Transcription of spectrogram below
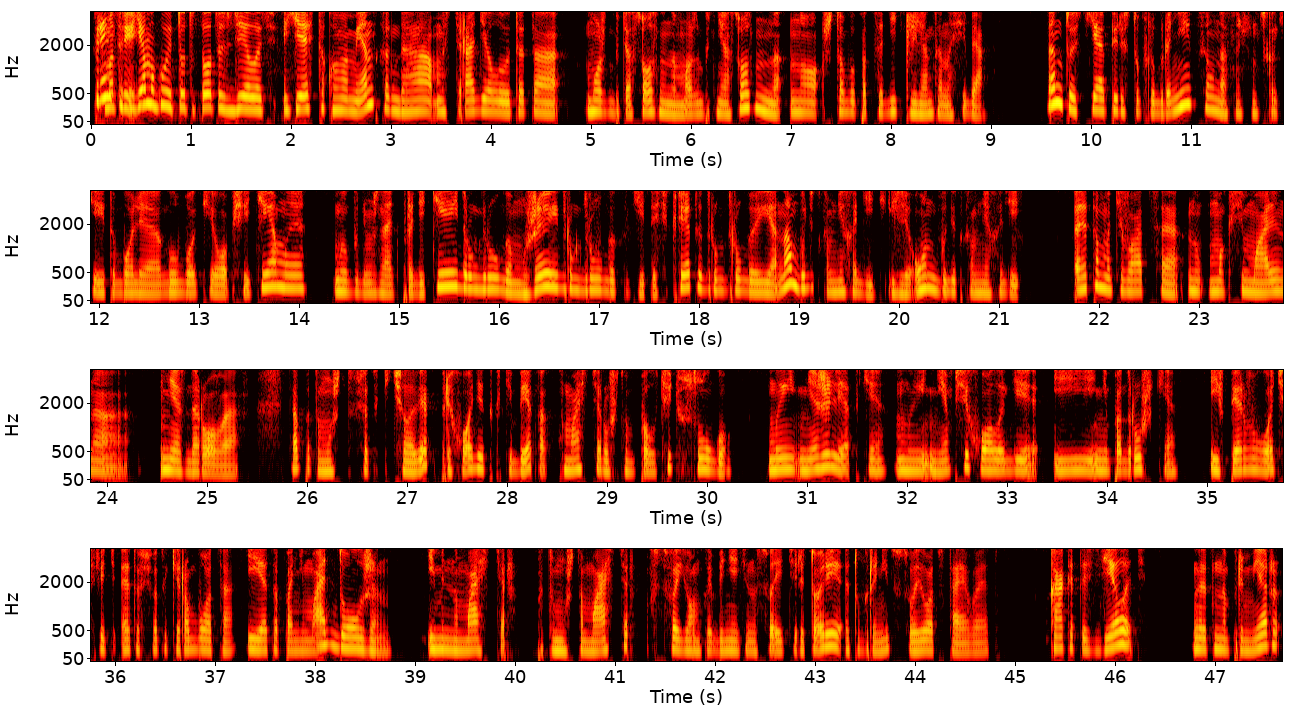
В принципе, Смотри. я могу и то-то, то-то сделать. Есть такой момент, когда мастера делают это, может быть, осознанно, может быть, неосознанно, но чтобы подсадить клиента на себя. Да, ну, то есть я переступлю границы, у нас начнутся какие-то более глубокие общие темы, мы будем знать про детей друг друга, мужей друг друга, какие-то секреты друг друга, и она будет ко мне ходить, или он будет ко мне ходить. Эта мотивация ну, максимально нездоровая, да, потому что все-таки человек приходит к тебе как к мастеру, чтобы получить услугу. Мы не жилетки, мы не психологи и не подружки. И в первую очередь это все-таки работа. И это понимать должен именно мастер, потому что мастер в своем кабинете на своей территории эту границу свою отстаивает. Как это сделать? Это, например,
